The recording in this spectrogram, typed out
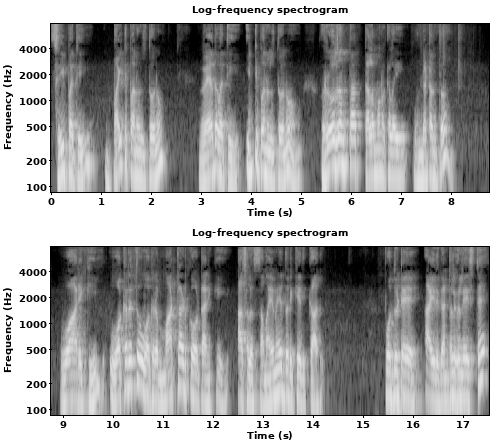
శ్రీపతి బయటి పనులతోనూ వేదవతి ఇంటి పనులతోనూ రోజంతా తలమునకలై ఉండటంతో వారికి ఒకరితో ఒకరు మాట్లాడుకోవటానికి అసలు సమయమే దొరికేది కాదు. పొద్దుటే ఐదు గంటలకు లేస్తే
